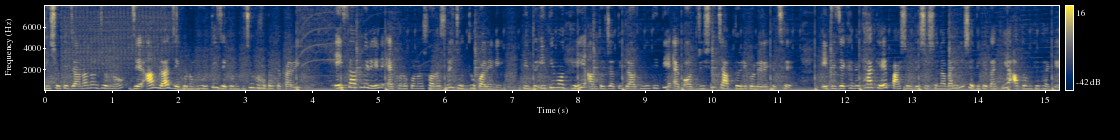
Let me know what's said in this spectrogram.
বিশ্বকে জানানোর জন্য যে আমরা যে কোনো মুহূর্তে যে কোনো কিছু ঘটাতে পারি। এই সাবমেরিন এখনও কোনো সরাসরি যুদ্ধ করেনি, কিন্তু ইতিমধ্যেই আন্তর্জাতিক রাজনীতিতে এক অদৃশ্য চাপ তৈরি করে রেখেছে। এটি যেখানে থাকে, পাশের দেশের সেনাবাহিনী সেদিকে তাকিয়ে আতঙ্কে থাকে,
